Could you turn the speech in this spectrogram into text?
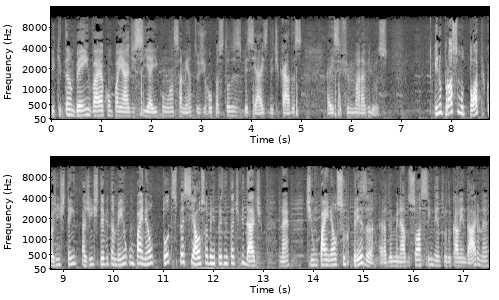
e que também vai acompanhar de si aí com lançamentos de roupas todas especiais dedicadas a esse filme maravilhoso. E no próximo tópico a gente, tem, a gente teve também um painel todo especial sobre representatividade, né? Tinha um painel surpresa, era denominado só assim dentro do calendário, né?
